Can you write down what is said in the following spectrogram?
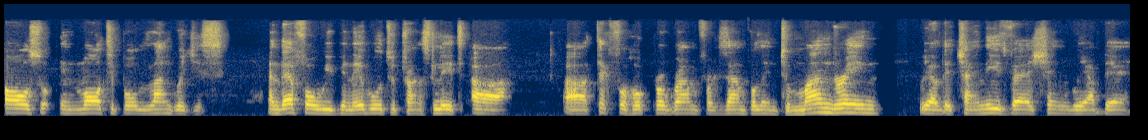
also in multiple languages. And therefore, we've been able to translate our, our Text for Hope program, for example, into Mandarin. We have the Chinese version, we have the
